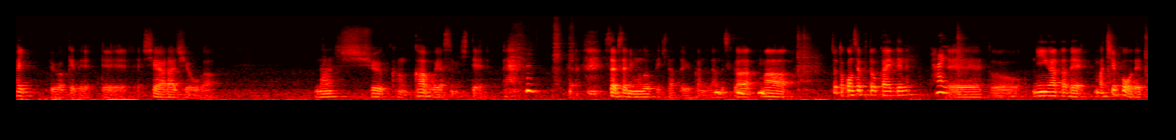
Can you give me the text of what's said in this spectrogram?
はい。というわけで、えーシェアラジオが何週間かお休みして 久々に戻ってきたという感じなんですが、まあちょっとコンセプトを変えてね、はい、えー、と新潟で、まあ、地方でって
